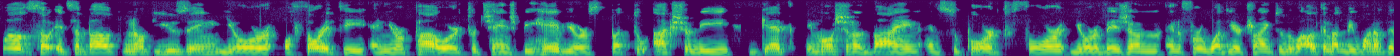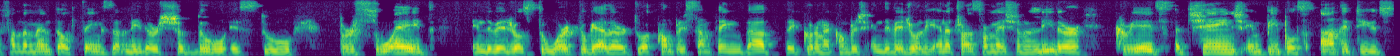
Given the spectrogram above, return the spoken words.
Well, so it's about not using your authority and your power to change behaviors, but to actually get emotional buy-in and support for your vision and for what you're trying to do. Ultimately, one of the fundamental things that leaders should do is to persuade individuals to work together to accomplish something that they couldn't accomplish individually. And a transformational leader creates a change in people's attitudes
